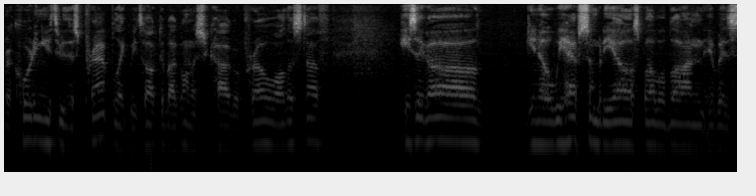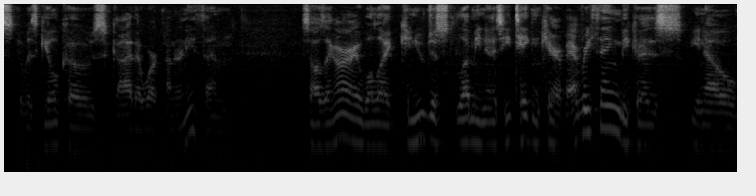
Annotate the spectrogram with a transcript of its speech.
recording you through this prep? Like we talked about going to Chicago Pro, all this stuff. He's like, oh, you know, we have somebody else, blah blah blah. And it was it was Gilco's guy that worked underneath him. So I was like, all right, well, like, can you just let me know? Is he taking care of everything? Because you know,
